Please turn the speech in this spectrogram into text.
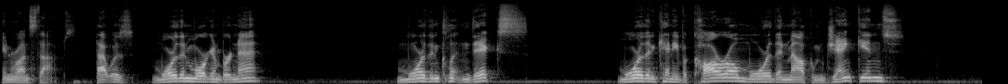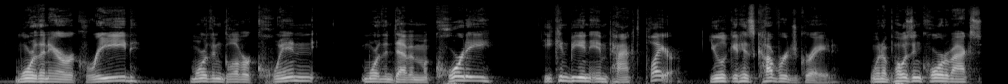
in run stops. That was more than Morgan Burnett, more than Clinton Dix, more than Kenny Vaccaro, more than Malcolm Jenkins, more than Eric Reid, more than Glover Quin, more than Devin McCourty. He can be an impact player. You look at his coverage grade. When opposing quarterbacks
